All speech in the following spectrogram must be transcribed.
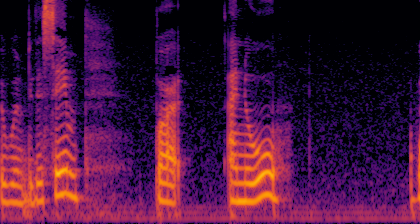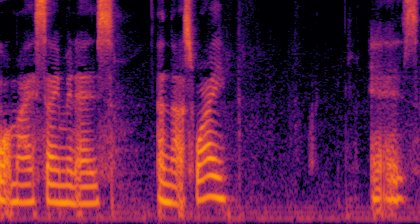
it wouldn't be the same. But I know what my assignment is, and that's why it is.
